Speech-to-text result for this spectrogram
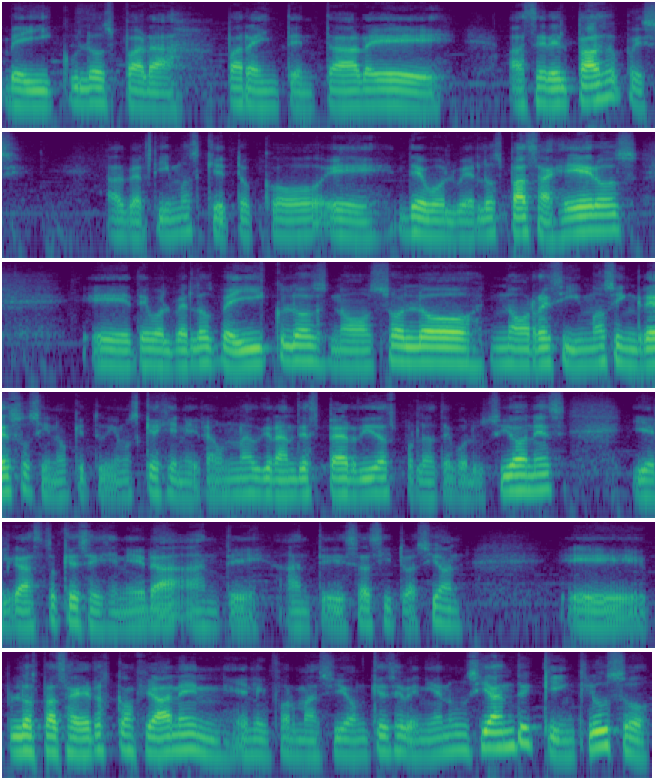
vehículos para, para intentar hacer el paso, pues advertimos que tocó devolver los pasajeros, eh, devolver los vehículos, no solo no recibimos ingresos, sino que tuvimos que generar unas grandes pérdidas por las devoluciones y el gasto que se genera ante, ante esa situación. Eh, los pasajeros confiaban en, la información que se venía anunciando y que incluso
